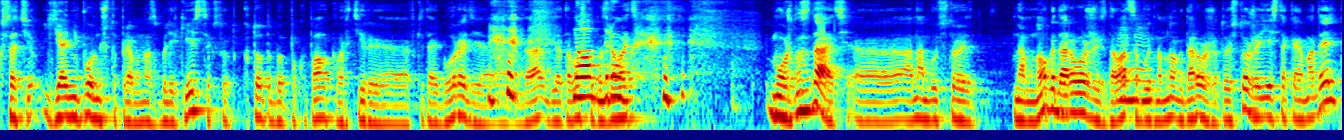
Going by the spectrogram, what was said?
Кстати, я не помню, что прямо у нас были кейсы, что кто-то бы покупал квартиры в Китай-городе, да, для того, чтобы сдавать. Можно сдать, э, она будет стоить намного дороже, и сдаваться mm-hmm. будет намного дороже. То есть тоже есть такая модель,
